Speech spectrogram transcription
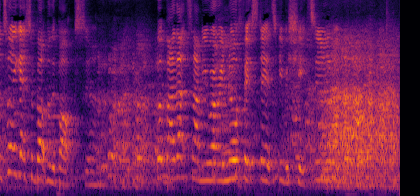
until you get to the bottom of the box. But by that time, you are in no fit state to give a shit. You know?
